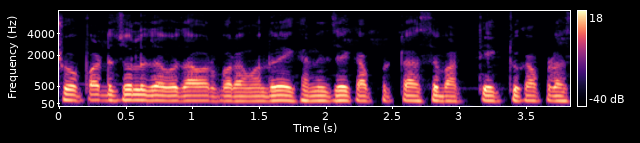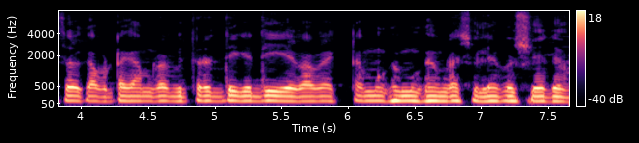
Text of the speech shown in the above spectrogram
সোপাটে চলে যাব। যাওয়ার পর আমাদের এখানে যে কাপড়টা আছে, বাড়তি একটু কাপড় আছে, ওই কাপড়টাকে আমরা ভিতরের দিকে দিয়ে এভাবে একটা মুখে মুখে আমরা সিলে বসিয়ে দেব।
